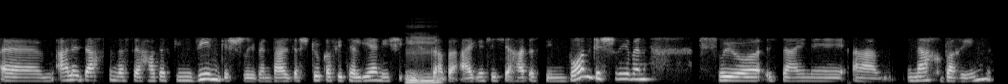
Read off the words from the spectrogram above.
ähm, alle dachten, dass er hat es in Wien geschrieben, weil das Stück auf Italienisch ist, Mhm. aber eigentlich er hat es in Bonn geschrieben für seine ähm, Nachbarin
